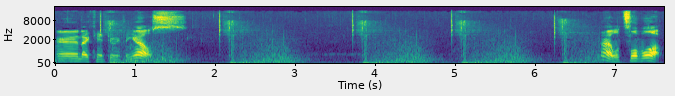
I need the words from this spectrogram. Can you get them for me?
And I can't do anything else. Alright, let's level up.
